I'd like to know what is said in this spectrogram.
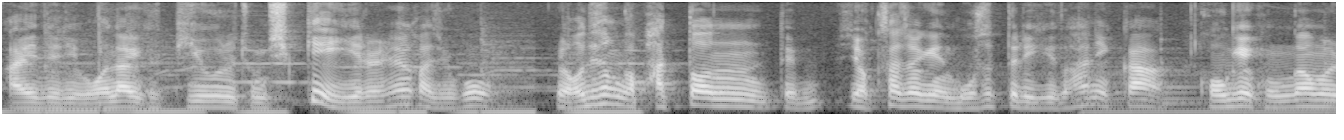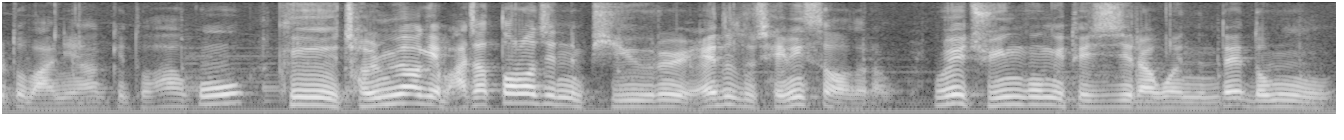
아이들이 워낙에 그 비율을 좀 쉽게 이해를 해가지고 어디선가 봤던 때 역사적인 모습들이기도 하니까 거기에 공감을 또 많이 하기도 하고 그 절묘하게 맞아 떨어지는 비율을 애들도 재밌어 하더라고요. 왜 주인공이 돼지지라고 했는데 너무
